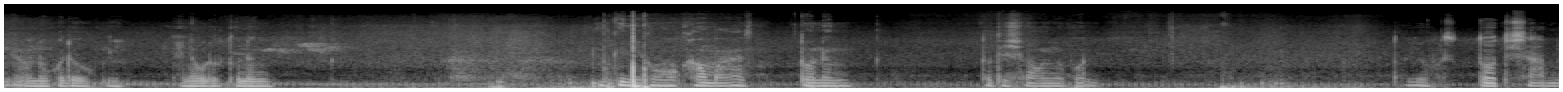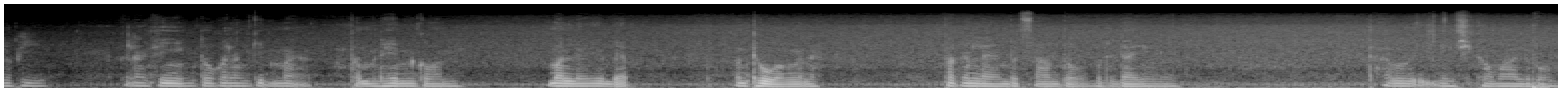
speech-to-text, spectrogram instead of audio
นี่เอานกกระโดกนี่ไอ้นกกระโดกตัวหนึ่งเมื่อกี้นี่เขาเข้ามาตัวหนึ่งตัวที่สองอยู่บนตัวอยู่ตัวที่สามอยู่พี่กำลังที่ยิงตัวกำลังกินมากพอมันเห็นก่อน มันเลยแบบมันถ่วงนะพักกันแรงบิดสามตัวบนใดยังไงถ้ายังสิเข้ามาหรือเปล่า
